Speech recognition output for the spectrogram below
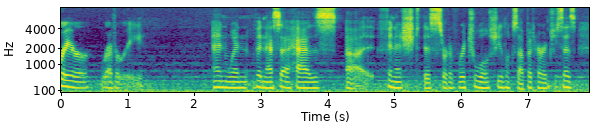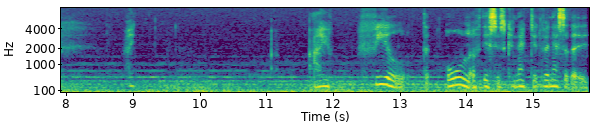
prayer reverie. And when Vanessa has uh, finished this sort of ritual, she looks up at her and she says, I, I feel that all of this is connected, Vanessa. The,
